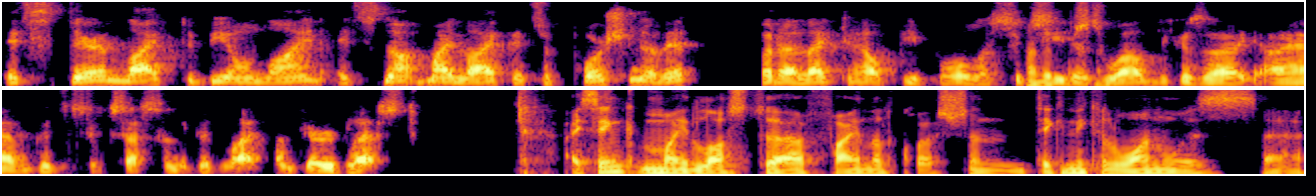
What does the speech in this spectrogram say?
it's their life to be online. It's not my life. It's a portion of it, but I like to help people succeed 100%. as well because I I have good success and a good life. I'm very blessed. I think my last uh, final question, technical one, was uh,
